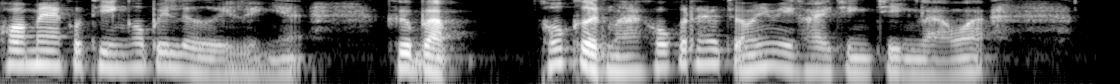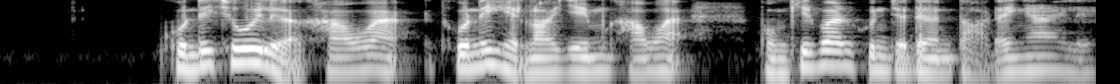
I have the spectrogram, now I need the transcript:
พ่อแม่เขาทิ้งเขาไปเลยอะไรเงี้ยคือแบบเขาเกิดมาเขาก็แทบจะไม่มีใครจริง ๆ แล้วอะคุณได้ช่วยเหลือเขาอะคุณได้เห็นรอยยิ้มเขาอะผมคิดว่าคุณจะเดินต่อได้ง่ายเลย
